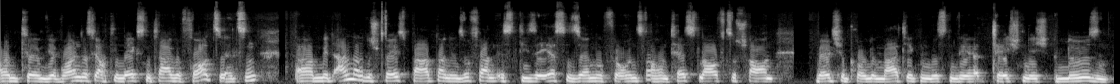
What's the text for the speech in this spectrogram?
Und äh, wir wollen das ja auch die nächsten Tage fortsetzen äh, mit anderen Gesprächspartnern. Insofern ist diese erste Sendung für uns auch ein Testlauf zu schauen, welche Problematiken müssen wir technisch lösen.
